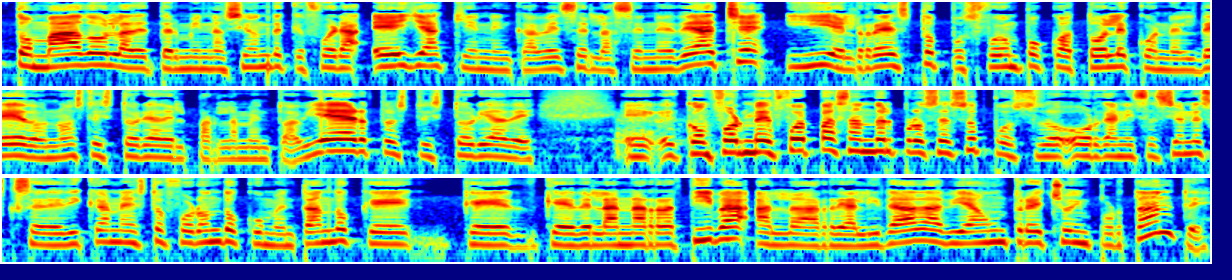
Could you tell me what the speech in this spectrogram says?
tomado la determinación de que fuera ella quien encabece la CNDH y el resto pues fue un poco a tole con el dedo, ¿no? Esta historia del Parlamento abierto, esta historia de... Eh, eh, conforme fue pasando el proceso, pues organizaciones que se dedican a esto fueron documentando que, que, que de la narrativa a la realidad había un trecho importante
